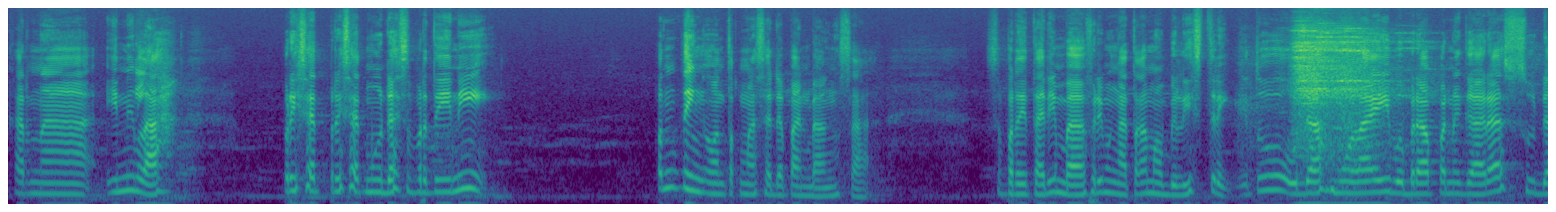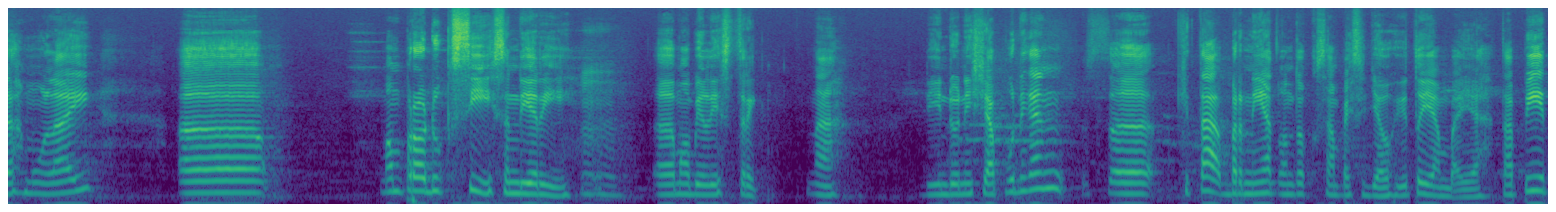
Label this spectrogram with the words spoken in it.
karena inilah preset-preset mudah seperti ini penting untuk masa depan bangsa. Seperti tadi Mbak Afri mengatakan mobil listrik itu udah mulai beberapa negara sudah mulai uh, memproduksi sendiri mm -hmm. uh, mobil listrik. Nah, di Indonesia pun kan kita berniat untuk sampai sejauh itu ya Mbak ya. Tapi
